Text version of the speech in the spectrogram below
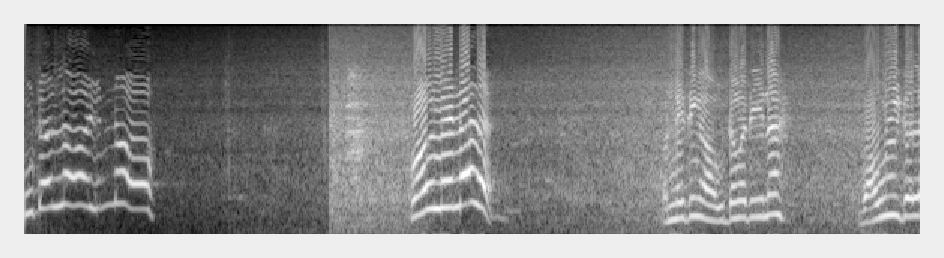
උඩල්ලා ඉන්නවා වවුල් වෙන්නද? ඔන්න ඉතින් උඩම තියෙන වවුල් ගල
